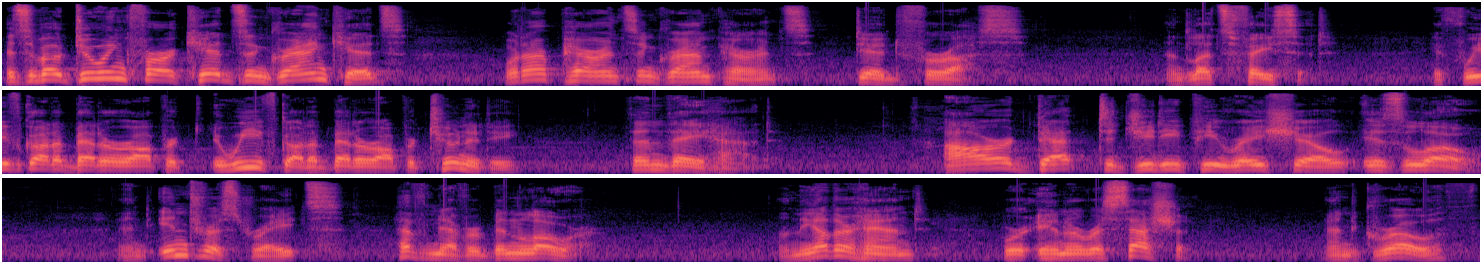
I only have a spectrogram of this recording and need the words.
It's about doing for our kids and grandkids what our parents and grandparents did for us. And let's face it, if we've got a better, we've got a better opportunity than they had. Our debt to GDP ratio is low and interest rates have never been lower. On the other hand, we're in a recession, and growth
